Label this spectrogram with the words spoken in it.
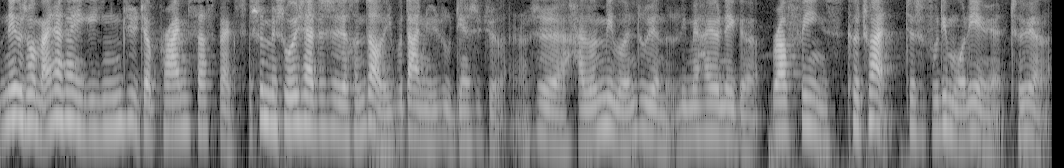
那个时候蛮想看一个英剧叫 Prime Suspects。顺便说一下，这是很早的一部大女主电视剧了，然后是海伦米伦主演的，里面还有那个 Ralph Fiennes 客串，就是伏地魔的演员。扯远了，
